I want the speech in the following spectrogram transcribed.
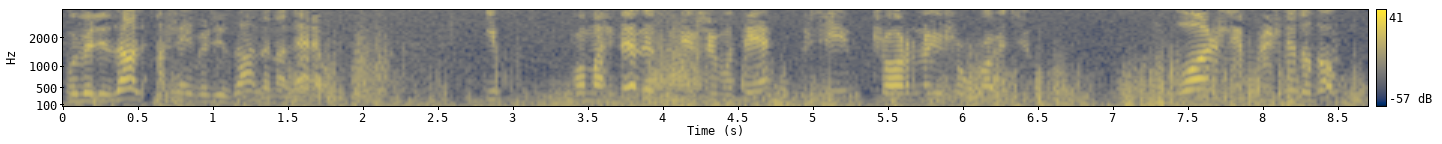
повилізали, а ще й вилізали на дерево. І помастили собі животи всі чорною шовковицею. Боже, прийшли додому,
